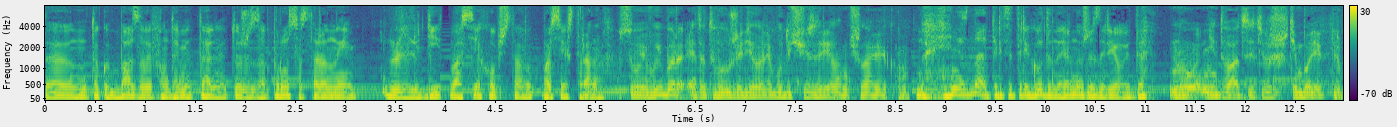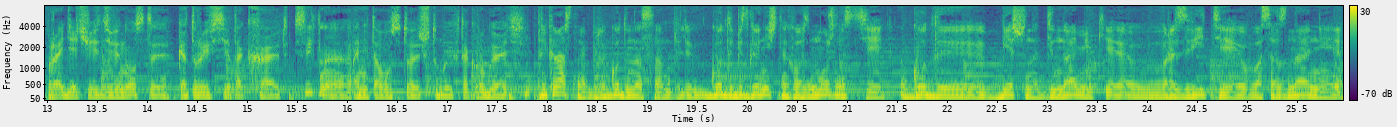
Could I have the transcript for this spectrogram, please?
э, ну, такой базовый, фундаментальный тоже запрос со стороны людей во всех обществах, во всех странах. Свой выбор этот вы уже делали, будучи зрелым человеком. Я не знаю, 33 года, наверное, уже зрелый, да. Ну, не 20 уж, тем более пройдя через 90-е, которые которые все так хают, действительно они того стоят, чтобы их так ругать? Прекрасные были годы, на самом деле. Годы безграничных возможностей, годы бешеной динамики в развитии, в осознании,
